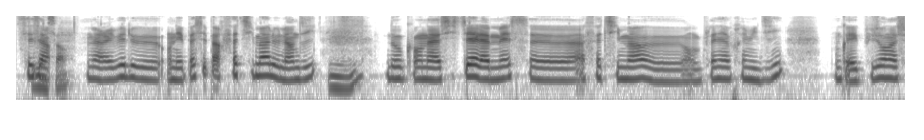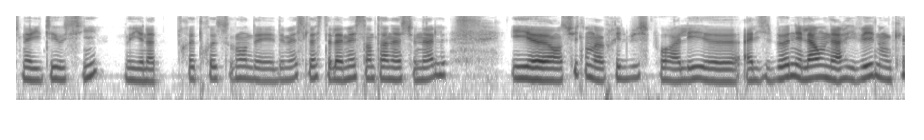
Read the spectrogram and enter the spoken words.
C'est ça. On est arrivé le... On est passé par Fatima le lundi. Mhm. Donc on a assisté à la messe euh, à Fatima euh, en plein après-midi, donc avec plusieurs nationalités aussi. Mais il y en a très très souvent des, des messes. Là c'était la messe internationale. Et euh, ensuite on a pris le bus pour aller à Lisbonne. Et là on est arrivé, donc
